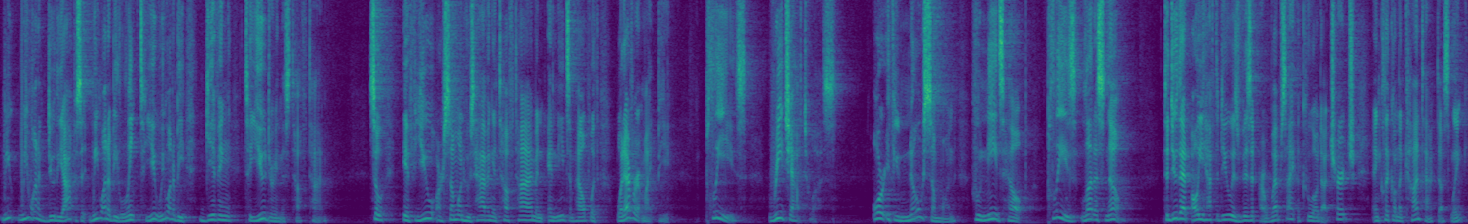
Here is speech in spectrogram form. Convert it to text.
we, we want to do the opposite. We want to be linked to you. We want to be giving to you during this tough time. So if you are someone who's having a tough time and, and needs some help with whatever it might be, please reach out to us. Or if you know someone who needs help, please let us know. To do that, all you have to do is visit our website, akouo.church, and click on the Contact Us link.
